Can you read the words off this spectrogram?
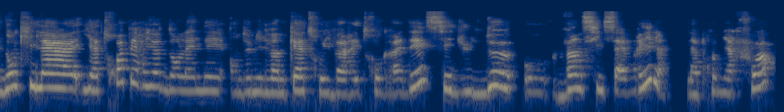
donc, il, a, il y a trois périodes dans l'année en 2024 où il va rétrograder. C'est du 2 au 26 avril, la première fois.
